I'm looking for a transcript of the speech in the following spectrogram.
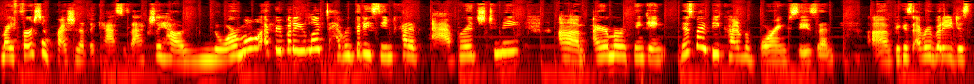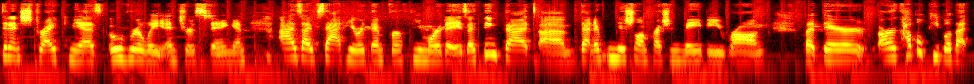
my first impression of the cast is actually how normal everybody looked. Everybody seemed kind of average to me. Um, I remember thinking this might be kind of a boring season uh, because everybody just didn't strike me as overly interesting. And as I've sat here with them for a few more days, I think that um, that initial impression may be wrong. But there are a couple people that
